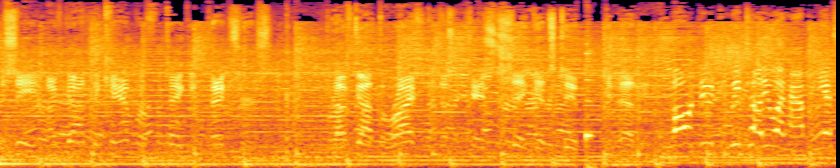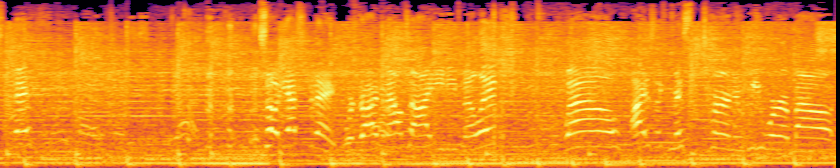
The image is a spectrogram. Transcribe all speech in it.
You see, I've got the camera for taking pictures, but I've got the rifle just in case the shit gets too fucking heavy. Oh, dude, did we tell you what happened yesterday? So yesterday, we're driving out to IED Village. Well, Isaac missed a turn, and we were about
